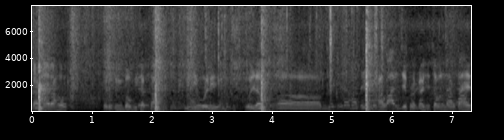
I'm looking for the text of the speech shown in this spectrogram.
करणार आहोत. तर तुम्ही बघू शकता ही होळी होळीला जे प्रकाशजी चव्हाण मारत आहेत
